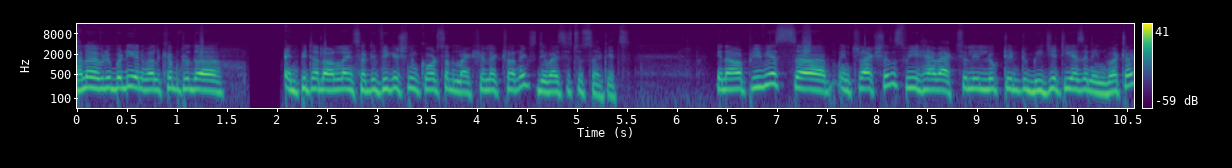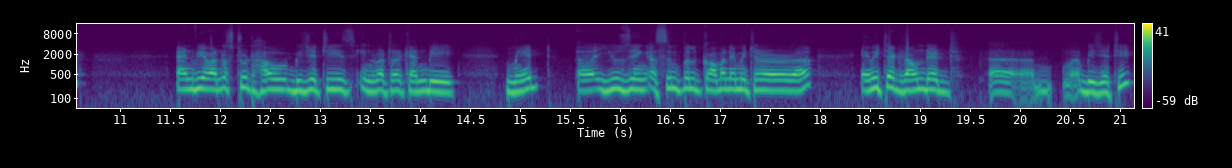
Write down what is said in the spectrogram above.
Hello everybody and welcome to the NPTEL online certification course on microelectronics devices to circuits. In our previous uh, interactions we have actually looked into BJT as an inverter and we have understood how BJT's inverter can be made uh, using a simple common emitter uh, emitter grounded uh, BJT.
